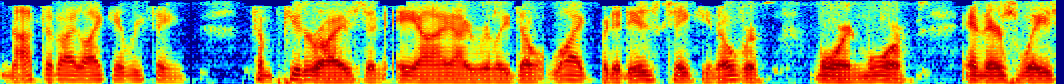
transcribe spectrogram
Not that I like everything computerized and AI I really don't like, but it is taking over more and more. And there's ways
